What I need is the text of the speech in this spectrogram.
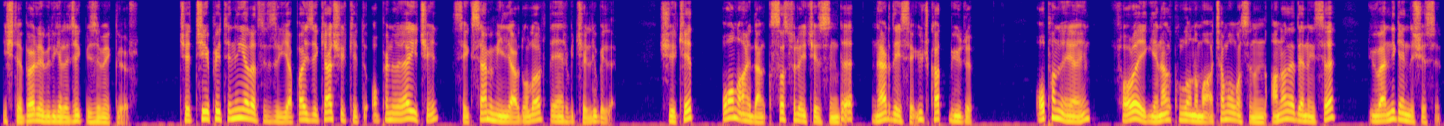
İşte böyle bir gelecek bizi bekliyor. ChatGPT'nin yaratıcısı yapay zeka şirketi OpenAI için 80 milyar dolar değer biçildi bile. Şirket 10 aydan kısa süre içerisinde neredeyse 3 kat büyüdü. OpenAI'nin Sora'yı genel kullanıma açamamasının ana nedeni ise güvenlik endişesi.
